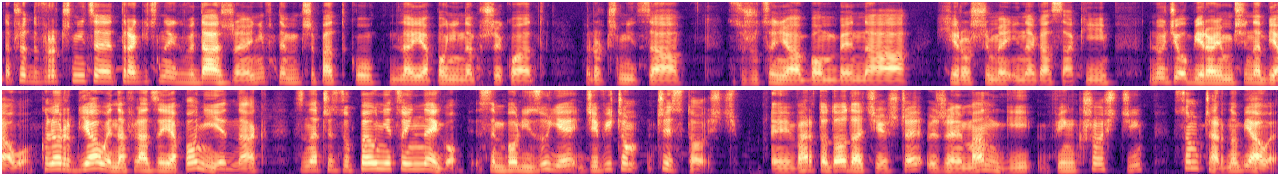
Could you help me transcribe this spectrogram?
Na przykład w rocznicę tragicznych wydarzeń, w tym przypadku dla Japonii na przykład rocznica zrzucenia bomby na Hiroshimę i Nagasaki, ludzie ubierają się na biało. Kolor biały na fladze Japonii jednak znaczy zupełnie co innego. Symbolizuje dziewiczą czystość. Y, Warto dodać jeszcze, że mangi w większości są czarno-białe.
